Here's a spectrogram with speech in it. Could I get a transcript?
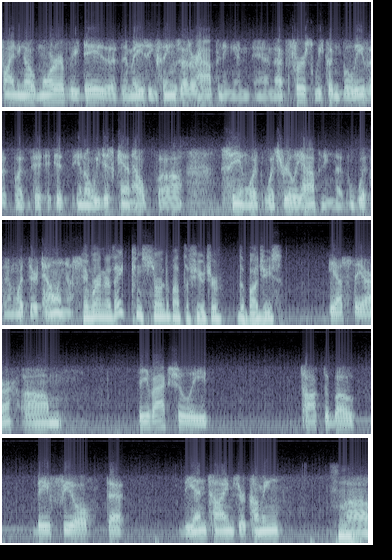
finding out more every day that the amazing things that are happening. And and at first we couldn't believe it, but it, it you know we just can't help uh, seeing what what's really happening that what, and what they're telling us. Hey, Ryan, are they concerned about the future? The budgies? Yes, they are. Um, they've actually talked about they feel that the end times are coming, Hmm. uh,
